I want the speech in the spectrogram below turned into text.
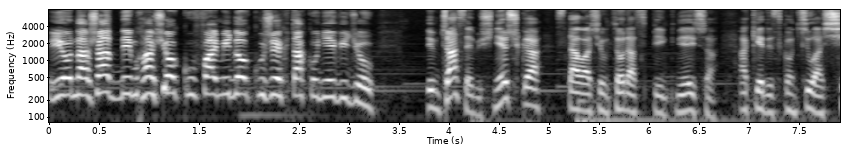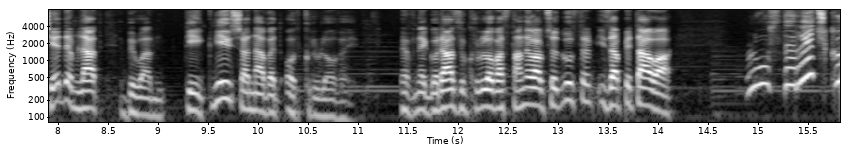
i o na żadnym hasioku, familoku, żech tako nie widział. Tymczasem Śnieżka stała się coraz piękniejsza, a kiedy skończyła 7 lat, była piękniejsza nawet od królowej. Pewnego razu królowa stanęła przed lustrem i zapytała Lustereczko,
